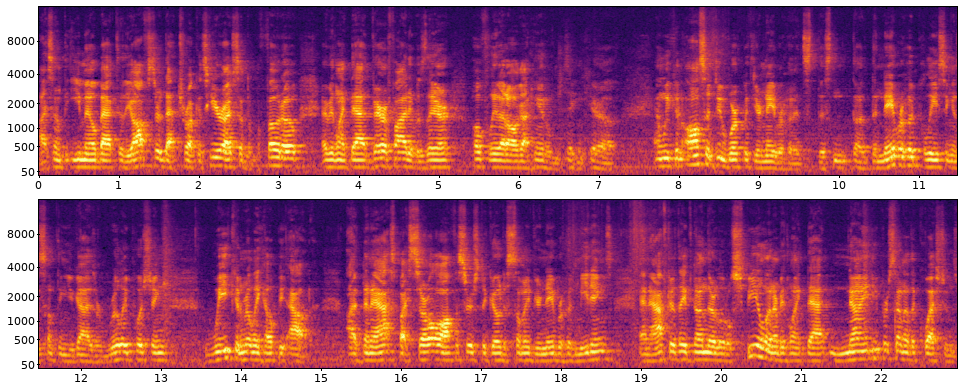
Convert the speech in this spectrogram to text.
I sent the email back to the officer, that truck is here, I sent him a photo, everything like that, verified it was there. Hopefully that all got handled and taken care of. And we can also do work with your neighborhoods. This, the, the neighborhood policing is something you guys are really pushing. We can really help you out. I've been asked by several officers to go to some of your neighborhood meetings, and after they've done their little spiel and everything like that, 90% of the questions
